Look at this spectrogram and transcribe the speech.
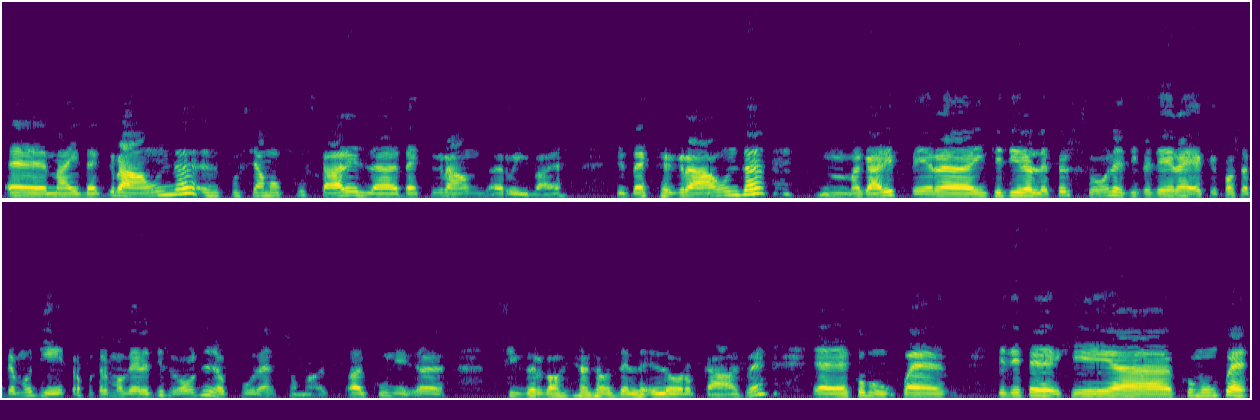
eh, my background, eh, possiamo offuscare il background arriva, eh. il background mm, magari per eh, impedire alle persone di vedere che cosa abbiamo dietro, potremmo avere disordine oppure insomma alcuni eh, si vergognano delle loro case, eh, comunque vedete che uh, comunque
